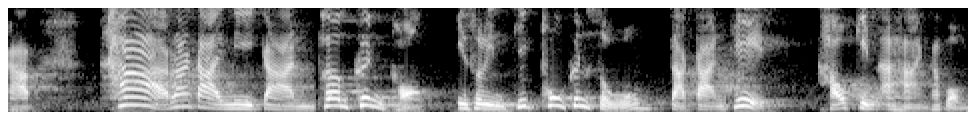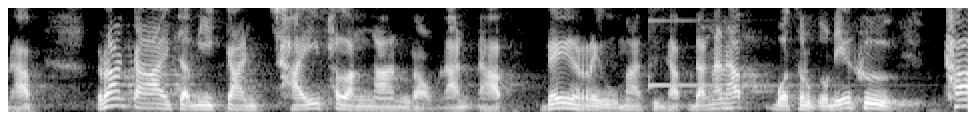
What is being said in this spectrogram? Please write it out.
นะครับถ้าร่างกายมีการเพิ่มขึ้นของอินซูลินที่พุ่งขึ้นสูงจากการที่ เขากินอาหารครับผมนะครับ ร่างกายจะมีการใช้พลังงานเหล่านั้นนะครับได้เร็วมากขึ้นครับ ดังนั้นครับบทสรุปตรงนี้ก็คือ ถ้า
